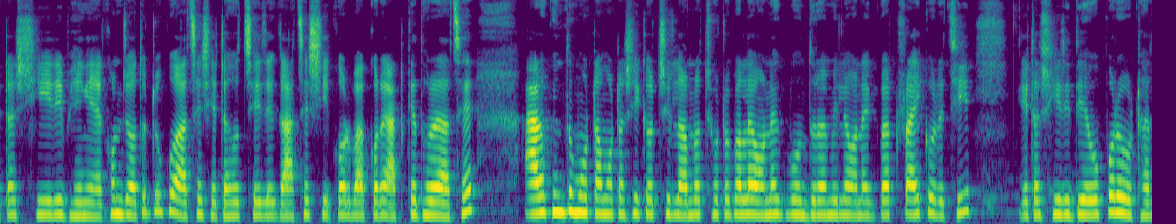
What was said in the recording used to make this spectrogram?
এটা সিঁড়ি ভেঙে এখন যতটুকু আছে সেটা হচ্ছে যে গাছের শিকড় বাকরে আটকে ধরে আছে। আরও কিন্তু মোটা মোটা শিকড় ছিল। আমরা ছোটোবেলায় অনেক বন্ধুরা মিলে অনেকবার ট্রাই করেছি। এটা সিঁড়ি দিয়ে উপরে ওঠার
